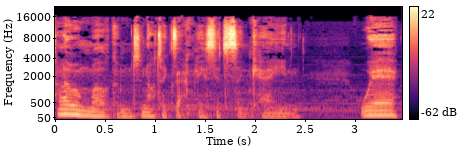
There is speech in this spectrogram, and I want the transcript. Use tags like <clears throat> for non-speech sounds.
Hello and welcome to Not Exactly Citizen Kane. We're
